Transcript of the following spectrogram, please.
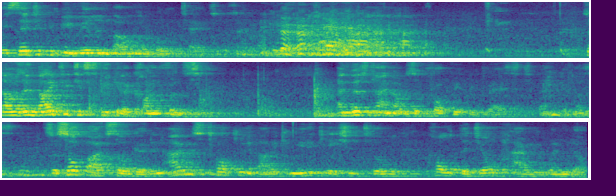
They said you could be real invulnerable at TED, so So I was invited to speak at a conference, and this time I was appropriately dressed, thank goodness. So, so far so good. And I was talking about a communication tool called the Joe Harry window.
